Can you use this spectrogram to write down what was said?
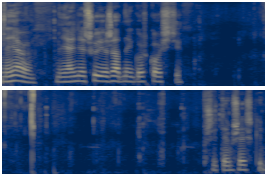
No nie wiem, ja nie czuję żadnej gorzkości. Przy tym wszystkim.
